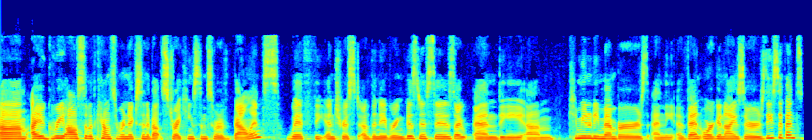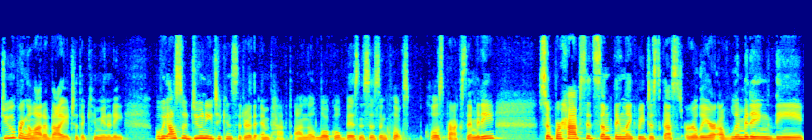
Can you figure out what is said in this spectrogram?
um, I agree also with Councilor Nixon about striking some sort of balance with the interest of the neighboring businesses and the um, community members and the event organizers. These events do bring a lot of value to the community, but we also do need to consider the impact on the local businesses in close, close proximity. So perhaps it's something like we discussed earlier of limiting the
